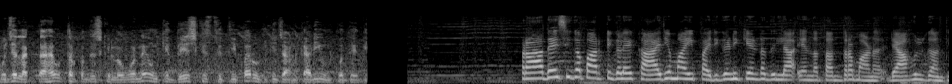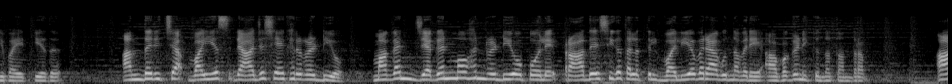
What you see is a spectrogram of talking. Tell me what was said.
मुझे लगता है उत्तर प्रदेश के लोगों ने उनकी देश की स्थिति पर उनकी जानकारी उनको दे दी പ്രാദേശിക പാർട്ടികളെ കാര്യമായി പരിഗണിക്കേണ്ടതില്ല എന്ന തന്ത്രമാണ് രാഹുൽ ഗാന്ധി പയറ്റിയത് അന്തരിച്ച വൈ എസ് രാജശേഖര റെഡ്ഡിയോ മകൻ ജഗൻമോഹൻ റെഡ്ഡിയോ പോലെ പ്രാദേശിക തലത്തിൽ വലിയവരാകുന്നവരെ അവഗണിക്കുന്ന തന്ത്രം ആ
